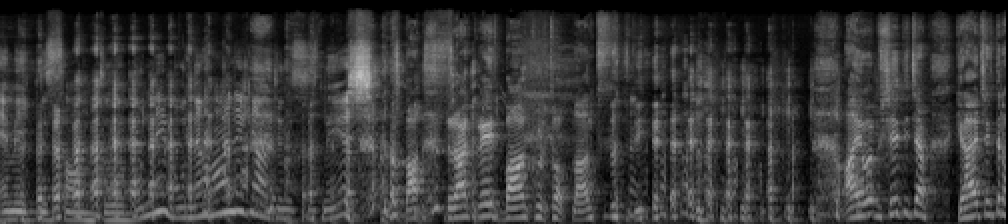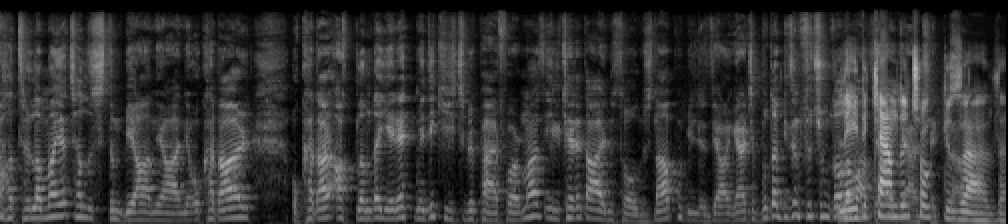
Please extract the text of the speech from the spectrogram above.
emekli sandığı. Bu ne bu? Ne hale geldiniz siz? Ne yaşadınız? Drag Race Bağkur toplantısı diye. Ay ama bir şey diyeceğim. Gerçekten hatırlamaya çalıştım bir an yani. O kadar o kadar aklımda yer etmedi ki hiçbir performans. İlker'e de aynısı olmuş. Ne yapabiliriz yani? Gerçi bu da bizim suçumuz olamaz. Lady ya Camden çok gerçekten. güzeldi.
